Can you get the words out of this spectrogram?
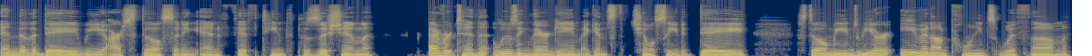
end of the day, we are still sitting in 15th position. Everton losing their game against Chelsea today still means we are even on points with them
